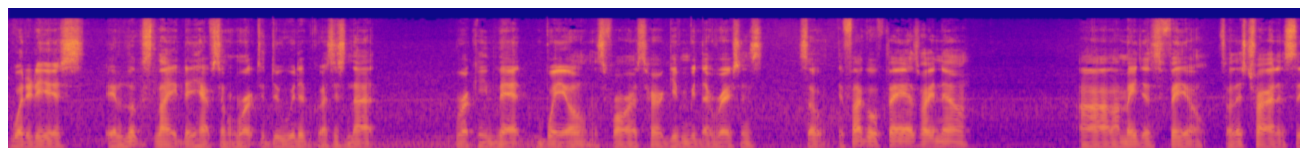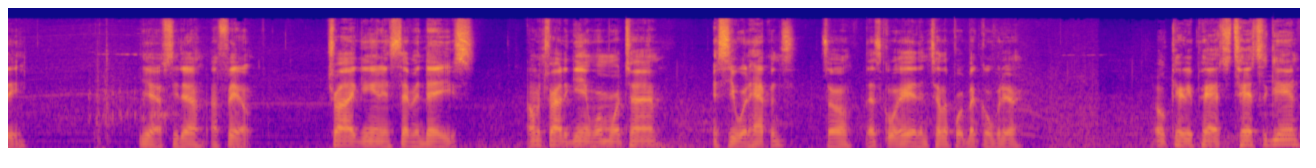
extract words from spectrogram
what it is. It looks like they have some work to do with it because it's not working that well as far as her giving me directions. So if I go fast right now, um, I may just fail. So let's try it and see. Yeah, see that? I failed. Try again in seven days. I'm gonna try it again one more time and see what happens. So let's go ahead and teleport back over there. Okay, we passed the test again.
